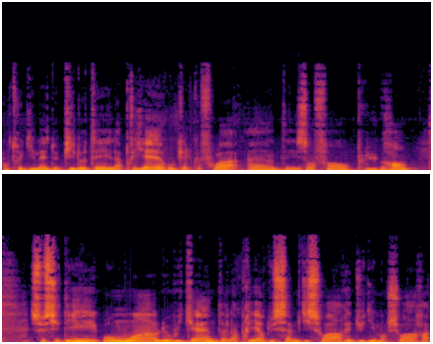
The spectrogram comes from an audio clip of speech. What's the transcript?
entre guillemets de piloter la prière ou quelquefois un des enfants plus grands. Ceci dit, au moins le week-end, la prière du samedi soir et du dimanche soir,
